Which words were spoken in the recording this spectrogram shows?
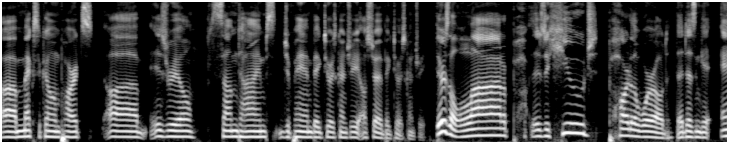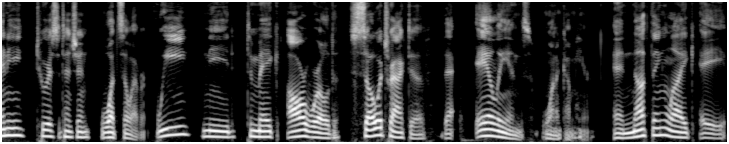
Uh, Mexico in parts. Uh, Israel, sometimes. Japan, big tourist country. Australia, big tourist country. There's a lot of. There's a huge part of the world that doesn't get any tourist attention whatsoever. We need to make our world so attractive that aliens want to come here. And nothing like a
